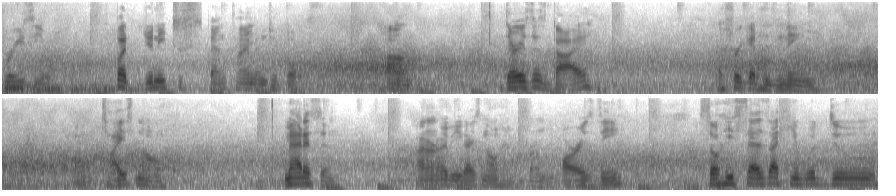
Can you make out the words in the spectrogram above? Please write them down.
frees you. But you need to spend time and do both. Um, there is this guy, I forget his name Tice? No. Madison. I don't know if you guys know him from RSD. So he says that he would do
